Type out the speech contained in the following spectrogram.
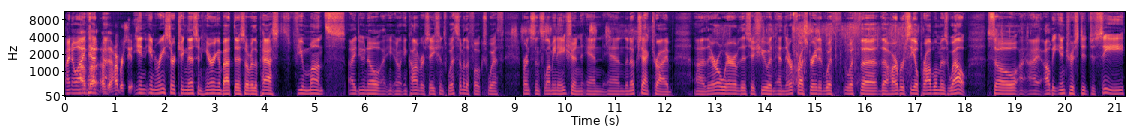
I know I've of, had uh, of the harbor seals. in in researching this and hearing about this over the past few months. I do know, uh, you know, in conversations with some of the folks with, for instance, Lummi Nation and and the Nooksack tribe, uh, they're aware of this issue and, and they're frustrated with with the the harbor seal problem as well. So I, I'll be interested to see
